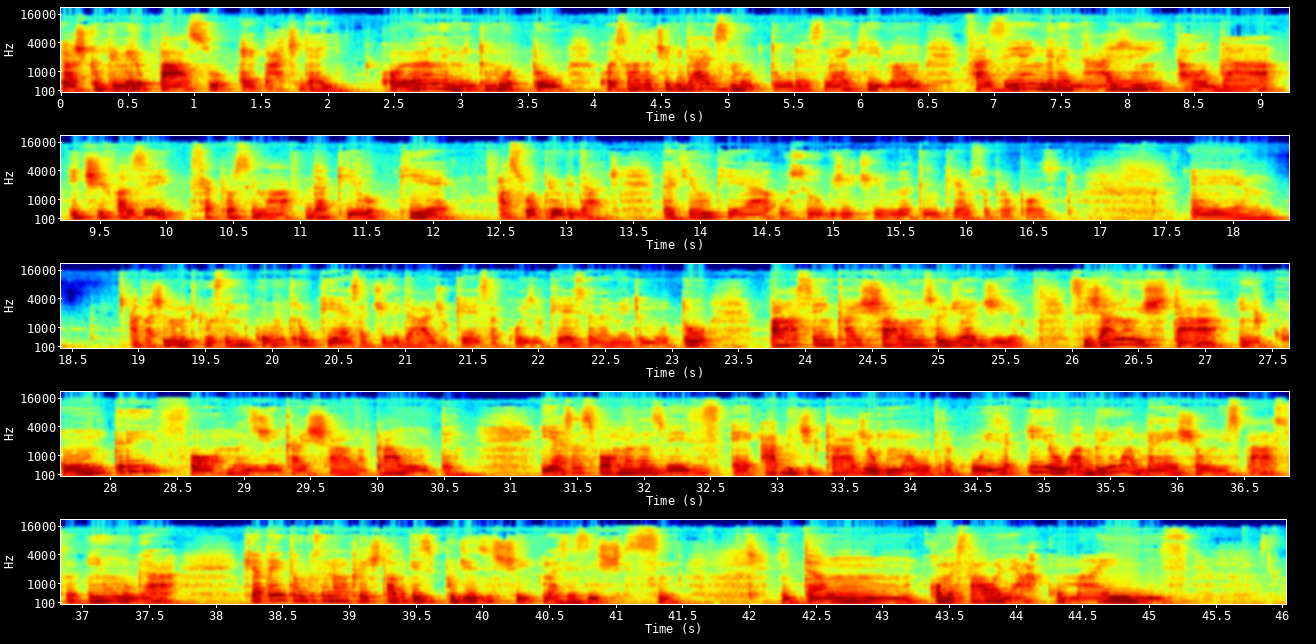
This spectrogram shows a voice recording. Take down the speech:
Eu acho que o primeiro passo é partir daí qual é o elemento motor, quais são as atividades motoras, né, que vão fazer a engrenagem rodar e te fazer se aproximar daquilo que é a sua prioridade, daquilo que é o seu objetivo, daquilo que é o seu propósito. É, a partir do momento que você encontra o que é essa atividade, o que é essa coisa, o que é esse elemento motor, passe a encaixá-la no seu dia a dia. Se já não está, encontre formas de encaixá-la para ontem. E essas formas, às vezes, é abdicar de alguma outra coisa e ou abrir uma brecha, um espaço em um lugar que até então você não acreditava que podia existir, mas existe sim. Então, começar a olhar com mais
